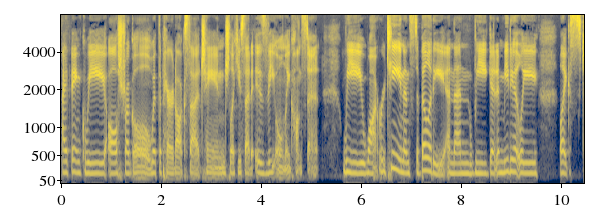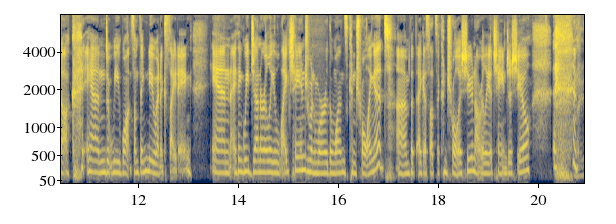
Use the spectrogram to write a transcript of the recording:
I think we all struggle with the paradox that change, like you said, is the only constant. We want routine and stability, and then we get immediately like stuck and we want something new and exciting. And I think we generally like change when we're the ones controlling it. Um, but I guess that's a control issue, not really a change issue. Right.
